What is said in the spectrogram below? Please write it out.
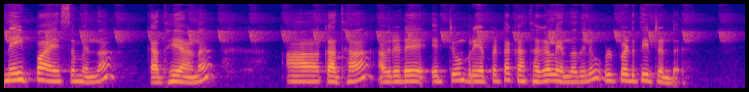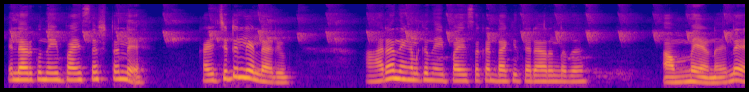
നെയ്പ്പായസം എന്ന കഥയാണ് ആ കഥ. അവരുടെ ഏറ്റവും പ്രിയപ്പെട്ട കഥകൾ എന്നതിൽ ഉൾപ്പെടുത്തിയിട്ടുണ്ട്. എല്ലാവർക്കും നെയ്പ്പായസം ഇഷ്ടമല്ലേ കഴിച്ചിട്ടില്ലേ എല്ലാവരും? ആരാ നിങ്ങൾക്ക് നെയ്പ്പായസമൊക്കെ ഉണ്ടാക്കി തരാറുള്ളത്? അമ്മയാണ് അല്ലേ?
